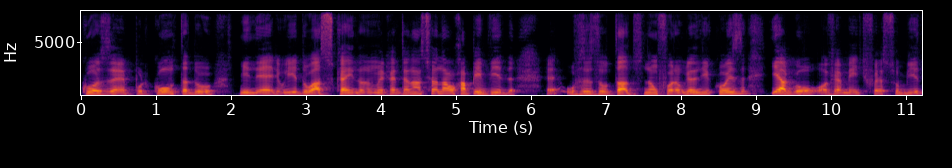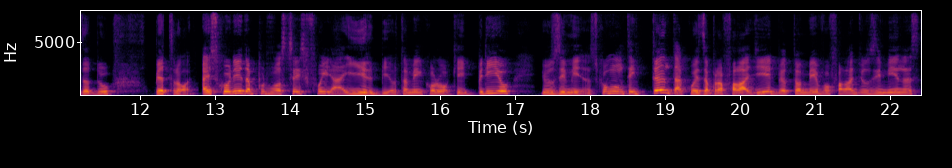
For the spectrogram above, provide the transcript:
Minas, COSE por conta do minério e do aço caindo no mercado internacional, Rapvida, é, os resultados não foram grande coisa e a Gol, obviamente, foi a subida do petróleo. A escolhida por vocês foi a IRB, eu também coloquei Prio e Usiminas. Como não tem tanta coisa para falar de IRB, eu também vou falar de Usiminas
